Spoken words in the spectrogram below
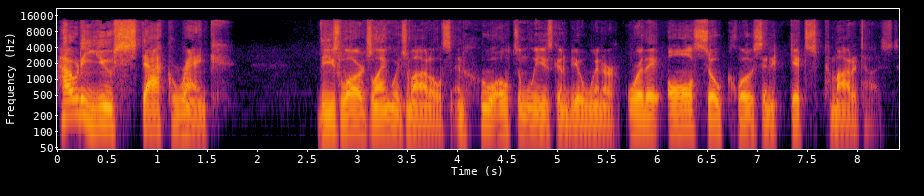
how do you stack rank these large language models and who ultimately is going to be a winner? Or are they all so close and it gets commoditized?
